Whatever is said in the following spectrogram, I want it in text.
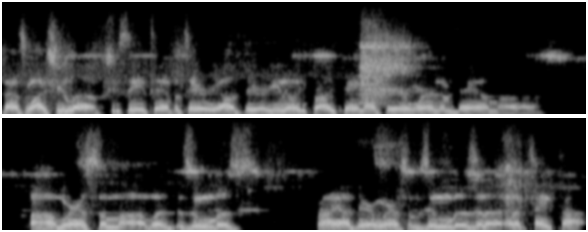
That's why she left. She seen Tampa Terry out there. You know, he probably came out there wearing them damn uh uh, wearing some uh, what is it, Zubaz, probably out there wearing some Zubaz and a and a tank top,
